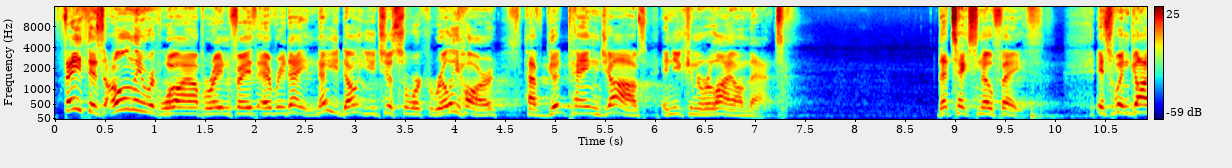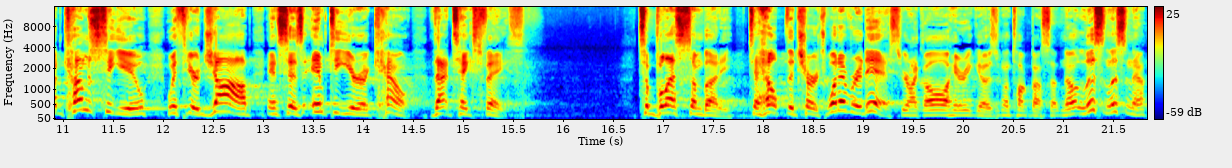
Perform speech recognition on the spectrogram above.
Faith is only required. I operate in faith every day. No, you don't. You just work really hard, have good paying jobs, and you can rely on that. That takes no faith. It's when God comes to you with your job and says, empty your account. That takes faith. To bless somebody, to help the church, whatever it is. You're like, oh, here he goes. He's going to talk about something. No, listen, listen now.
